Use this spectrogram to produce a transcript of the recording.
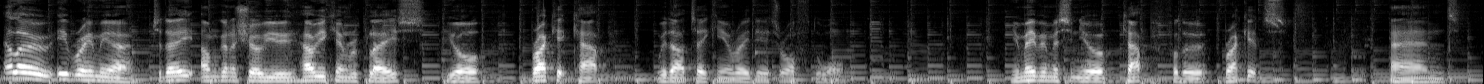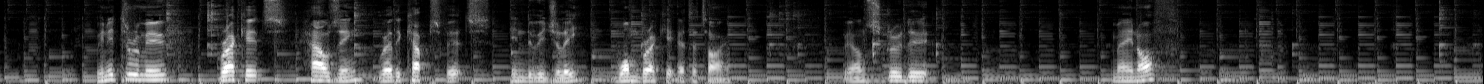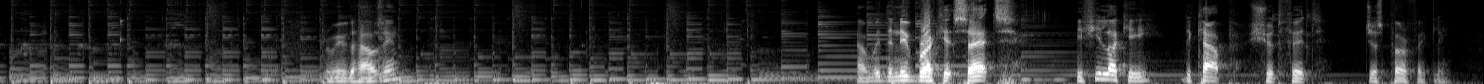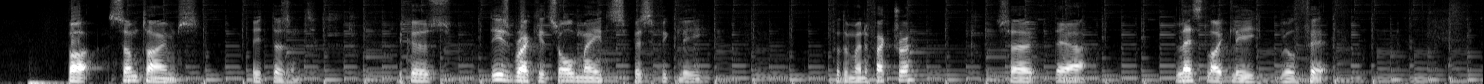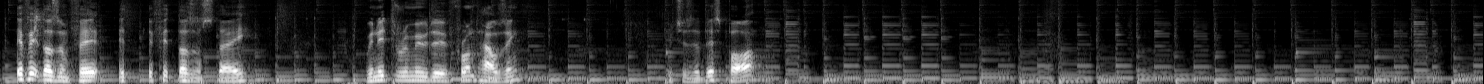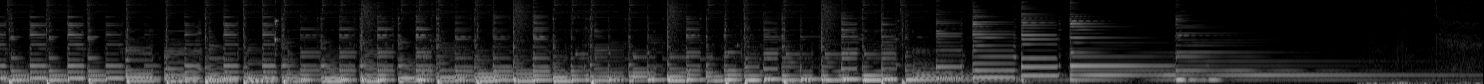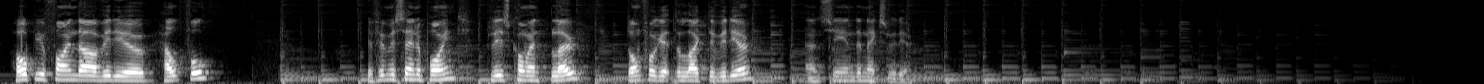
Hello, Ibrahim here. Today I'm going to show you how you can replace your bracket cap without taking your radiator off the wall. You may be missing your cap for the brackets and we need to remove brackets housing where the caps fits individually, one bracket at a time. We unscrew the main off remove the housing. And with the new bracket set if you're lucky the cap should fit just perfectly. But sometimes it doesn't because these brackets all made specifically for the manufacturer so they are less likely will fit. If it doesn't fit it, if it doesn't stay we need to remove the front housing, which is at this part. Hope you find our video helpful. If you miss any point, please comment below. Don't forget to like the video and see you in the next video.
